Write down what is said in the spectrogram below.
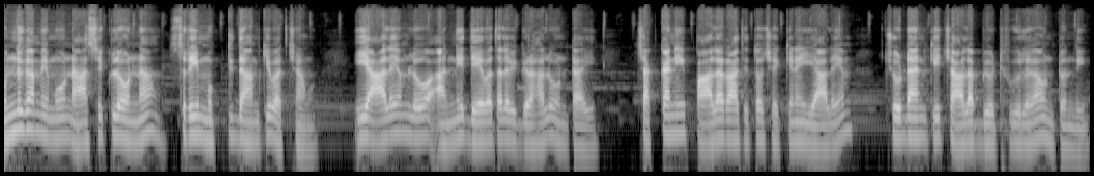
ముందుగా మేము నాసిక్లో ఉన్న శ్రీ ముక్తిధామ్కి వచ్చాము. ఈ ఆలయంలో అన్ని దేవతల విగ్రహాలు ఉంటాయి. చక్కని పాలరాతితో చెక్కిన ఈ ఆలయం చూడ్డానికి చాలా బ్యూటిఫుల్గా ఉంటుంది.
